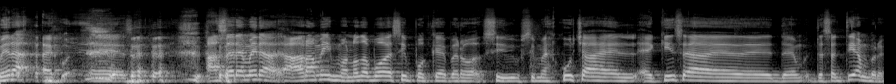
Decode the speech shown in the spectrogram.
Mira, eh, hacer, mira, ahora mismo no te puedo decir por qué, pero si, si me escuchas el, el 15 de, de- de septiembre,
